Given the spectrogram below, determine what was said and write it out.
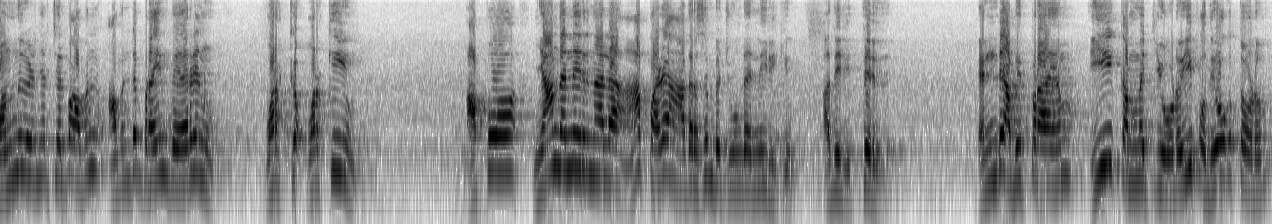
വന്നു കഴിഞ്ഞാൽ ചിലപ്പോൾ അവൻ അവന്റെ ബ്രെയിൻ വേറെയാണ്. വർക്ക് വർക്ക് ചെയ്യും. അപ്പോൾ ഞാൻ തന്നെ ഇരുന്നാല ആ പഴയ ആദർശം വെച്ചുകൊണ്ട് തന്നെ ഇരിക്കും. അതിരുത്തരുത്. എന്റെ അഭിപ്രായം ഈ കമ്മിറ്റിയോടും ഈ പൊതുയോഗത്തോടും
